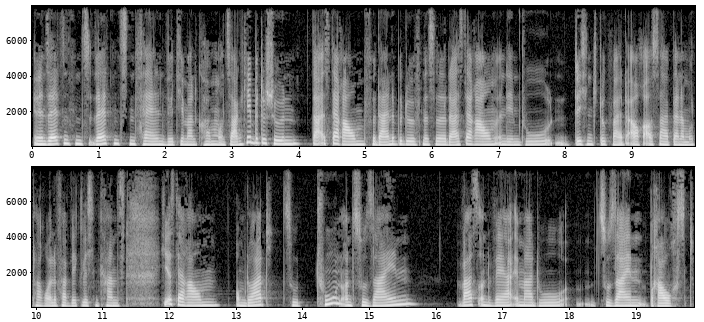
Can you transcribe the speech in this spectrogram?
in den seltensten, seltensten Fällen wird jemand kommen und sagen, hier bitteschön, da ist der Raum für deine Bedürfnisse, da ist der Raum, in dem du dich ein Stück weit auch außerhalb deiner Mutterrolle verwirklichen kannst. Hier ist der Raum, um dort zu tun und zu sein, was und wer immer du zu sein brauchst,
